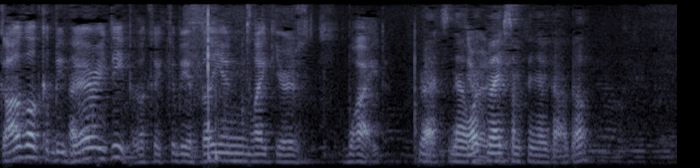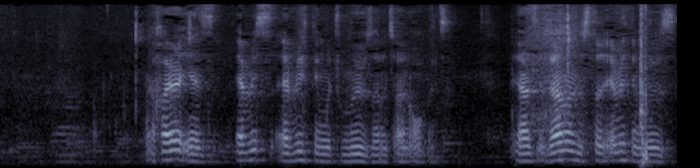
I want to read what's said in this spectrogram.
Galgal could be very deep. Look, it could be a billion light years wide. Right. Now, what makes something a Galgal? The is every, everything which moves on its own orbit. As Ram understood everything moves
